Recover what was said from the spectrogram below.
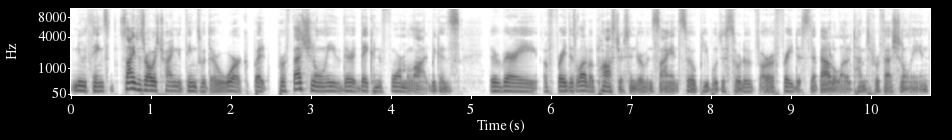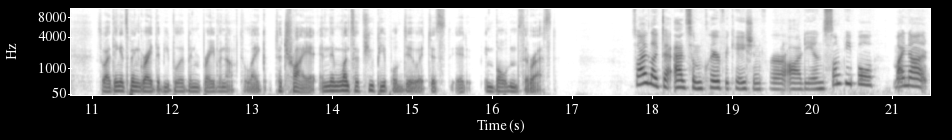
new things. Scientists are always trying new things with their work, but professionally they they conform a lot because they're very afraid. There's a lot of imposter syndrome in science, so people just sort of are afraid to step out a lot of times professionally. And so I think it's been great that people have been brave enough to like to try it. And then once a few people do, it just it emboldens the rest. So I'd like to add some clarification for our audience. Some people might not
